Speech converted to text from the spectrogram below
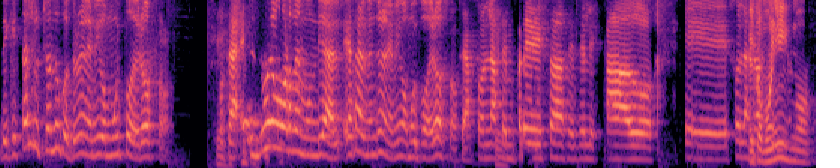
de que están luchando contra un enemigo muy poderoso. Sí. O sea, el nuevo orden mundial es realmente un enemigo muy poderoso. O sea, son las Sí. empresas, es el Estado, eh, son las el comunismo.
